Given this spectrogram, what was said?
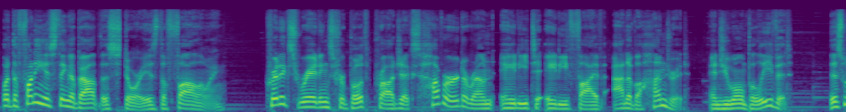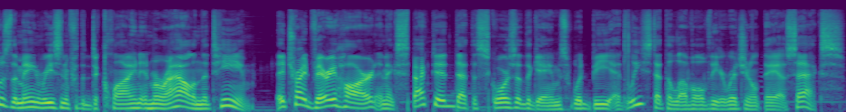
But the funniest thing about this story is the following. Critics' ratings for both projects hovered around 80 to 85 out of 100, and you won't believe it. This was the main reason for the decline in morale in the team. They tried very hard and expected that the scores of the games would be at least at the level of the original Deus Ex,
